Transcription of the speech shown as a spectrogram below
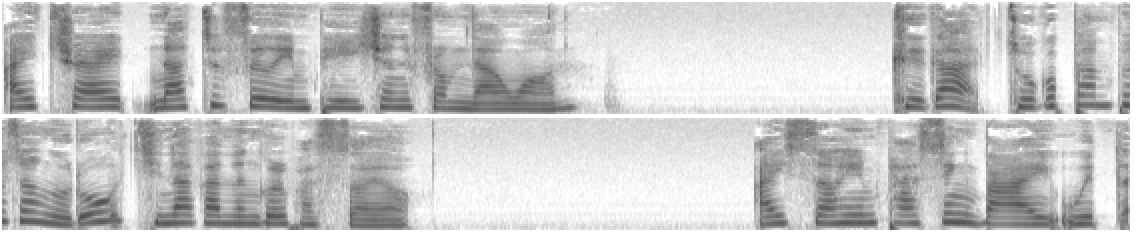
I tried not to feel impatient from now on. 그가 조급한 표정으로 지나가는 걸 봤어요. I saw him passing by with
